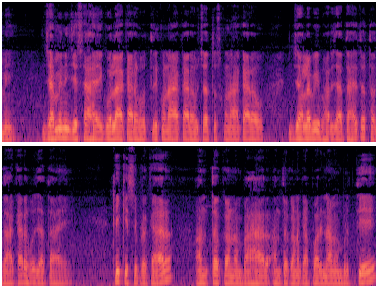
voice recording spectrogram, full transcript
में। ज़मीन जैसा है, गोलाकार हो, त्रिकोणाकार हो, चतुष्कोणाकार हो, जल भी भर जाता है तो तदाकार हो जाता है। ठीक इसी प्रकार अंतकर्ण बाहर अंतकर्ण का परिणाम वृत्ति है,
